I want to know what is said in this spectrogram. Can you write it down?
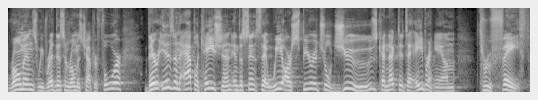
Romans, we've read this in Romans chapter 4, there is an application in the sense that we are spiritual Jews connected to Abraham through faith.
